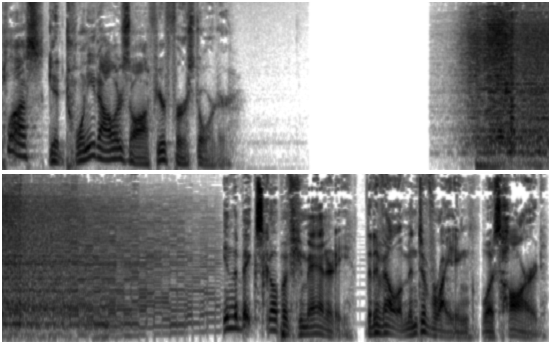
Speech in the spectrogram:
plus get $20 off your first order. In the big scope of humanity, the development of writing was hard.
